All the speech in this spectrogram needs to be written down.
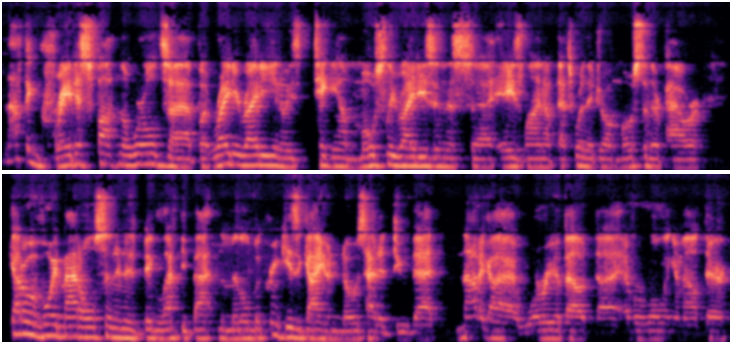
Not the greatest spot in the world, uh, but righty righty. You know, he's taking on mostly righties in this uh, A's lineup. That's where they draw most of their power. Got to avoid Matt Olson and his big lefty bat in the middle, but Greinke is a guy who knows how to do that. Not a guy I worry about uh, ever rolling him out there.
